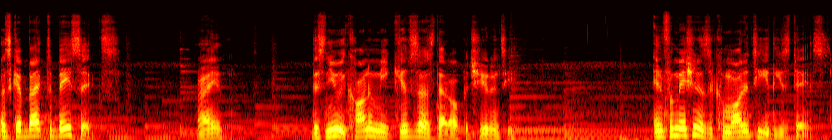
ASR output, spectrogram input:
Let's get back to basics, right? This new economy gives us that opportunity. Information is a commodity these days.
